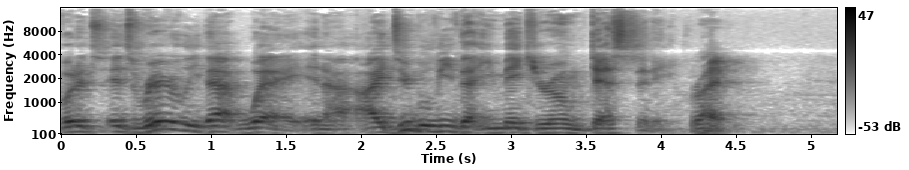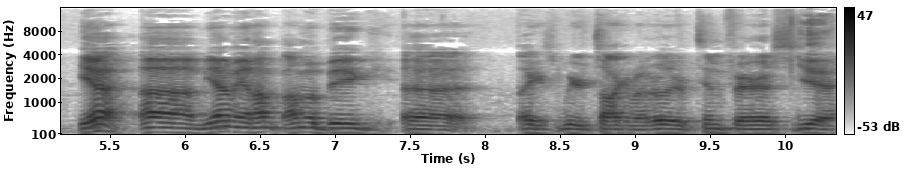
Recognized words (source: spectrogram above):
But it's it's rarely that way, and I, I do believe that you make your own destiny. Right. Yeah. Um, yeah, man. I'm, I'm a big uh, like we were talking about earlier. Tim Ferriss. Yeah.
